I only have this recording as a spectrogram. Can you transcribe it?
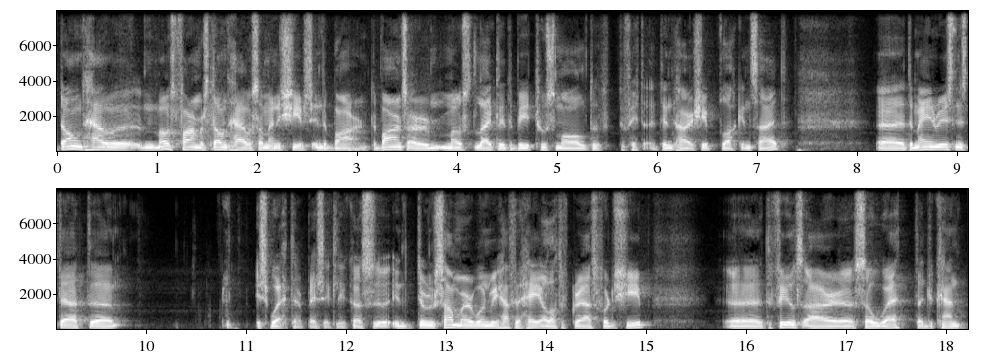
don't have uh, most farmers don't have so many sheep in the barn. The barns are most likely to be too small to, to fit the entire sheep flock inside. Uh, the main reason is that uh, it's wetter basically because uh, during summer when we have to hay a lot of grass for the sheep, uh, the fields are uh, so wet that you can't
